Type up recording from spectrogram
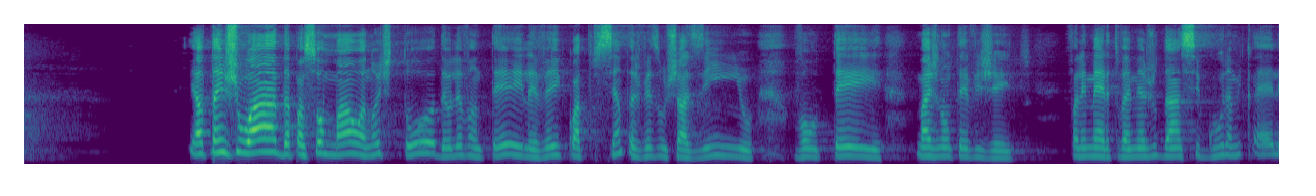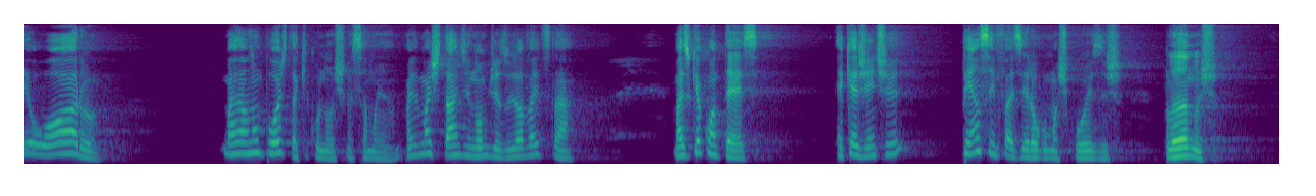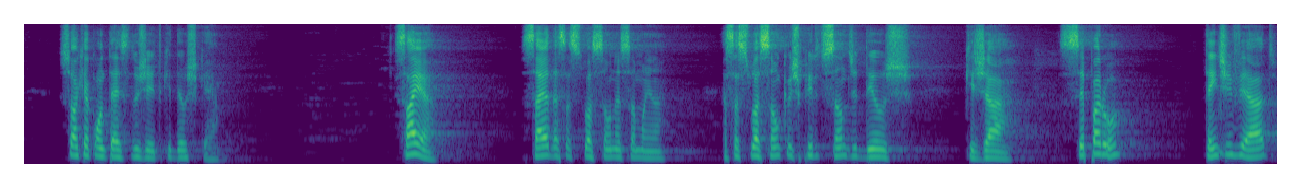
E ela está enjoada, passou mal a noite toda. Eu levantei, levei 400 vezes um chazinho, voltei, mas não teve jeito. Falei, Mérito, vai me ajudar, segura, Micaela, eu oro. Mas ela não pôde estar aqui conosco nessa manhã. Mas mais tarde, em nome de Jesus, ela vai estar. Mas o que acontece é que a gente pensa em fazer algumas coisas, planos, só que acontece do jeito que Deus quer. Saia Saia dessa situação nessa manhã. Essa situação que o Espírito Santo de Deus, que já separou, tem te enviado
